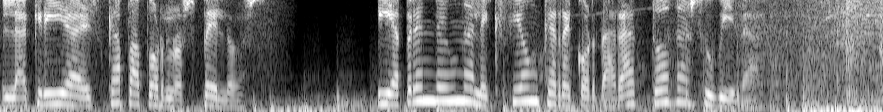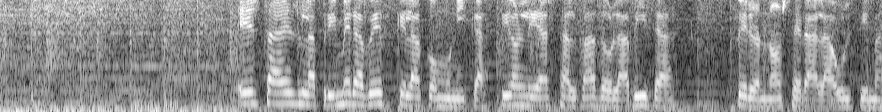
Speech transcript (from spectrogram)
La cría escapa por los pelos y aprende una lección que recordará toda su vida. Esta es la primera vez que la comunicación le ha salvado la vida, pero no será la última.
